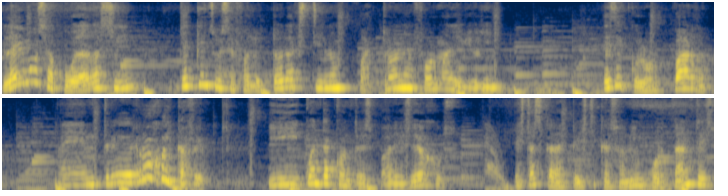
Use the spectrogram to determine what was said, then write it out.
La hemos apodado así ya que en su cefalotórax tiene un patrón en forma de violín. Es de color pardo, entre rojo y café, y cuenta con tres pares de ojos. Estas características son importantes,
